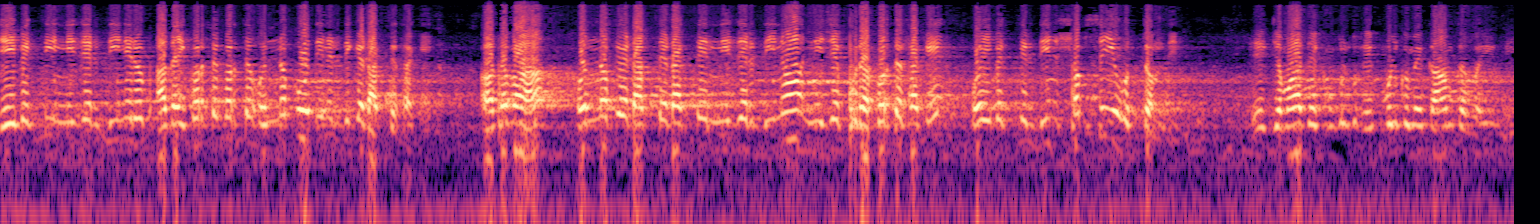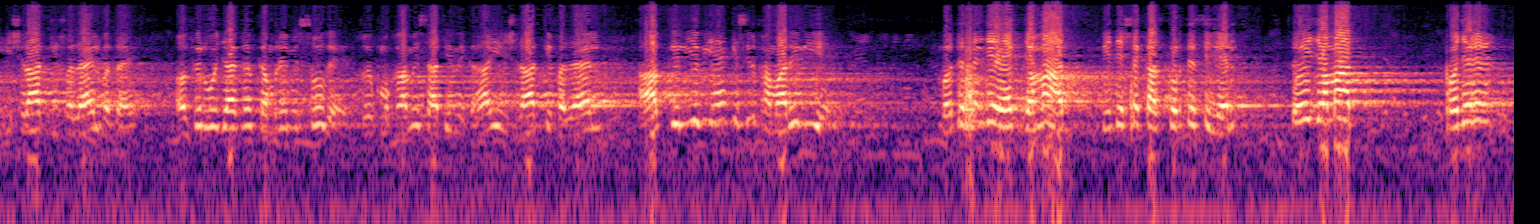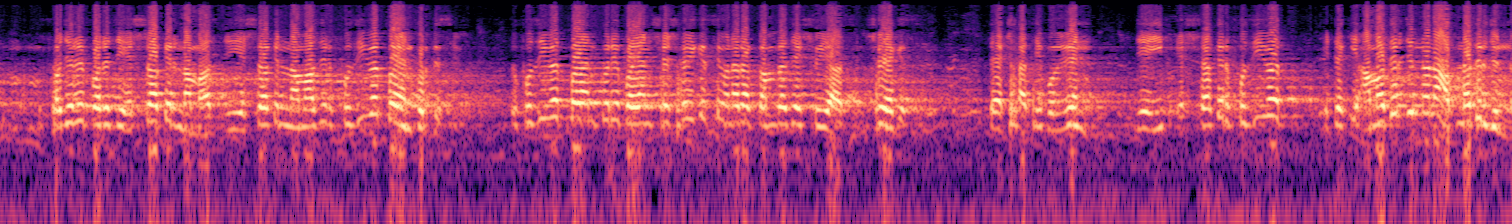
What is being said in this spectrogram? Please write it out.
যে ব্যক্তি নিজের দিনের আদায় করতে করতে অন্যকেও দিনের দিকে ডাকতে থাকে অথবা অন্যকে ডাকতে ডাকতে নিজের দিনও নিজে পুরা করতে থাকে ওই ব্যক্তির দিন سب سے দিন। اتم دن ایک جماعت ایک ملک, ایک ملک میں کام کر رہی تھی اشراق کی فضائل بتائے اور پھر وہ جا کر کمرے میں سو گئے۔ تو ایک مقامی ساتھی نے کہا یہ اشراق کے فضائل آپ کے لیے بھی ہیں کہ صرف ہمارے لیے ہے بولتے سنجے ایک جماعت بدیشے کاজ کرتے ছিলেন تو এই جماعت ফজরের ফজরের পরে যে এশাকের নামাজ যে এশাকের নামাজের ফজিবত বয়ান করতেছি। তো ফজিবত বয়ান করে বয়ান শেষ হয়ে গেছে ওনারা কামরা যায় শুয়ে আছেন শুয়ে গেছে। তো এক সাথে বললেন যে এই এশাকের ফজিবত এটা কি আমাদের জন্য না আপনাদের জন্য?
